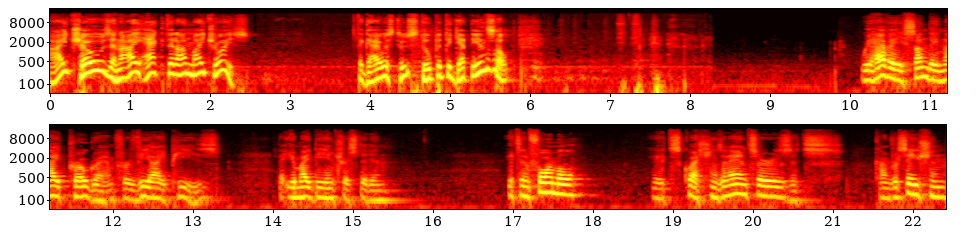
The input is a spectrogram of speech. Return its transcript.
I chose and I acted on my choice. The guy was too stupid to get the insult. we have a Sunday night program for VIPs that you might be interested in. It's informal, it's questions and answers, it's conversation.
